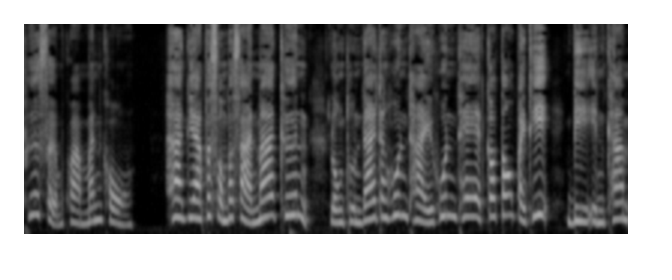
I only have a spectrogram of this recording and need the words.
เพื่อเสริมความมั่นคงหากอยากผสมผสานมากขึ้น ลงทุนได้ทั้งหุ้นไทยหุ้นเทศก็ต้องไปที่ B Income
